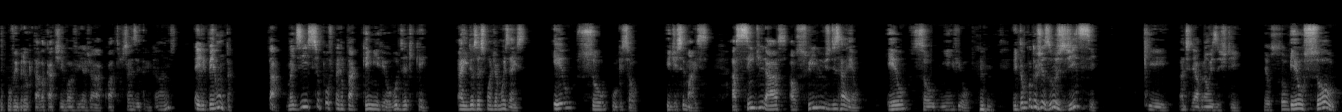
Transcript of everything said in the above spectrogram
o povo hebreu que estava cativo havia já 430 anos. Ele pergunta: Tá, mas e se o povo perguntar quem me enviou? Eu vou dizer que quem? Aí Deus responde a Moisés: Eu sou o que sou. E disse mais: Assim dirás aos filhos de Israel: Eu sou, me enviou. então, quando Jesus disse que antes de Abraão existir, eu sou, eu sou,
